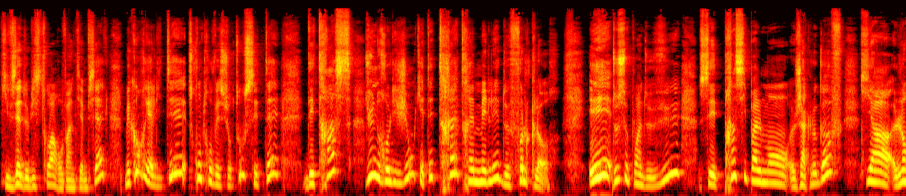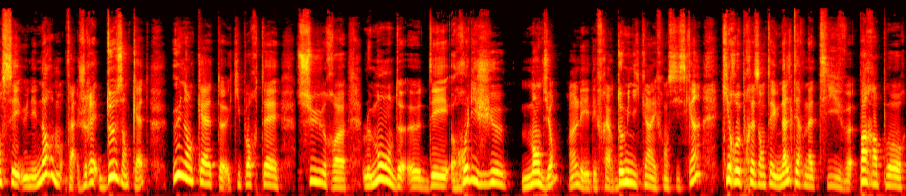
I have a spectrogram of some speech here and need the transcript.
qui faisaient de l'histoire au XXe siècle, mais qu'en réalité, ce qu'on surtout, c'était des traces d'une religion qui était très très mêlée de folklore. Et de ce point de vue, c'est principalement Jacques Le Goff qui a lancé une énorme, enfin, je dirais deux enquêtes. Une enquête qui portait sur euh, le monde euh, des religieux mendiants, hein, les, frères dominicains et franciscains, qui représentaient une alternative par rapport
